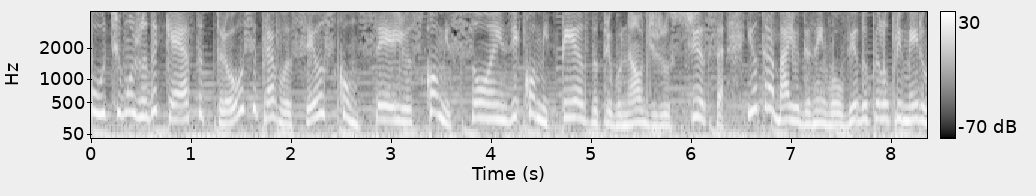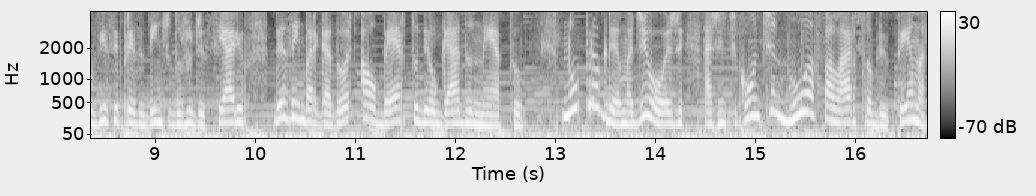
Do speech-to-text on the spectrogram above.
O último Judicast trouxe para você os conselhos, comissões e comitês do Tribunal de Justiça e o trabalho desenvolvido pelo primeiro vice-presidente do Judiciário, desembargador Alberto Delgado Neto. No programa de hoje, a gente continua a falar sobre o tema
